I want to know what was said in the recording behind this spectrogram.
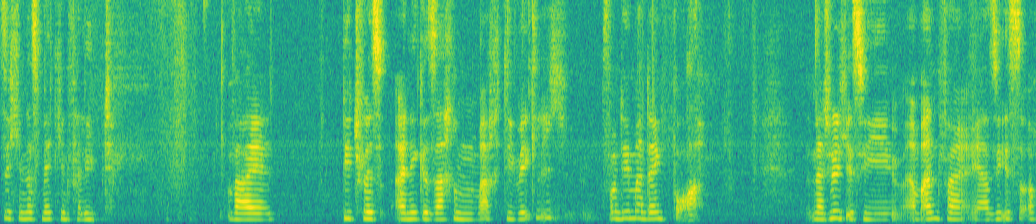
sich in das Mädchen verliebt. Weil Beatrice einige Sachen macht, die wirklich, von denen man denkt, boah, natürlich ist sie am Anfang, ja, sie ist auch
